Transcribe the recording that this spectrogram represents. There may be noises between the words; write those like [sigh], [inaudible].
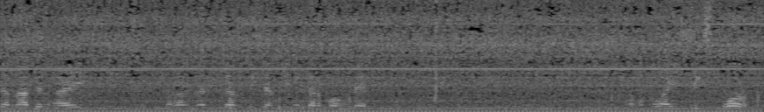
diameter natin ay 130 cm po ang length. Ako po ay 6'4".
